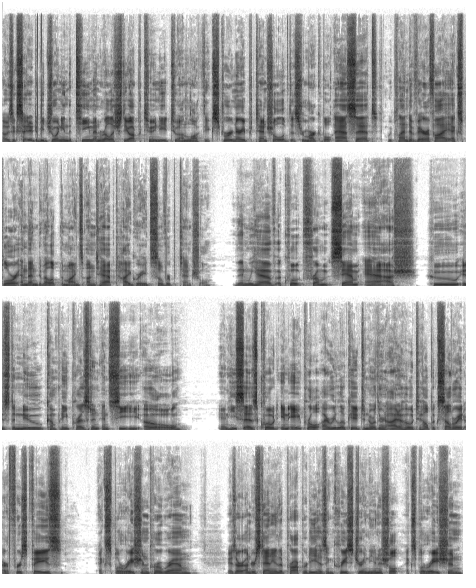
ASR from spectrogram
I was excited to be joining the team and relish the opportunity to unlock the extraordinary potential of this remarkable asset. We plan to verify, explore, and then develop the mine's untapped high grade silver potential. Then we have a quote from Sam Ash, who is the new company president and CEO. And he says, quote, In April, I relocated to northern Idaho to help accelerate our first phase exploration program. As our understanding of the property has increased during the initial exploration,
